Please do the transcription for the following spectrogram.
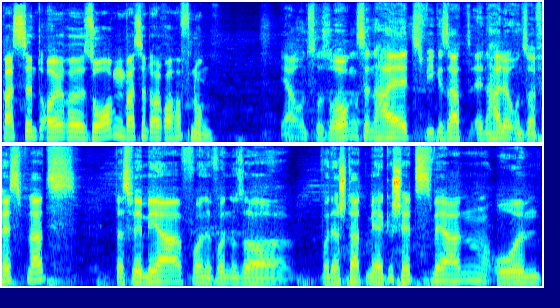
Was sind eure Sorgen? Was sind eure Hoffnungen? Ja, unsere Sorgen sind halt, wie gesagt, in Halle unser Festplatz, dass wir mehr von, von, unserer, von der Stadt mehr geschätzt werden und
